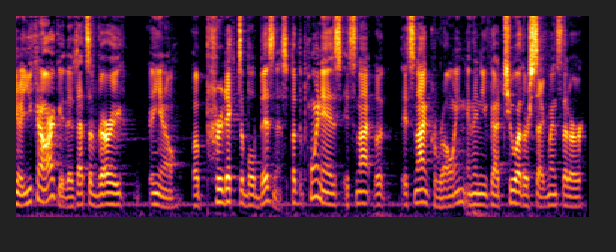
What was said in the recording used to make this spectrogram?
you know, you can argue that that's a very you know a predictable business. But the point is, it's not it's not growing, and then you've got two other segments that are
